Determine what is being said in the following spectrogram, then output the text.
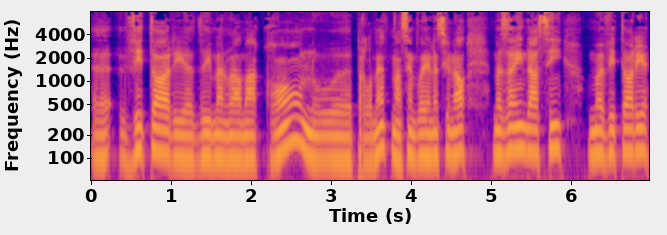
a vitória de Emmanuel Macron no eh, Parlamento, na Assembleia Nacional, mas ainda assim uma vitória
